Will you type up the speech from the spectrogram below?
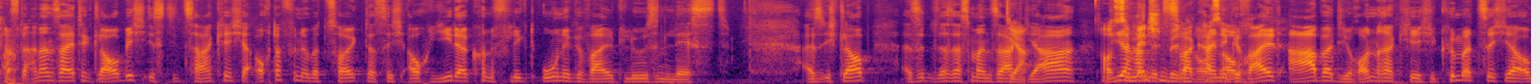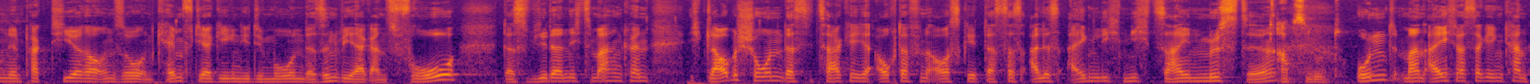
auf der anderen Seite, glaube ich, ist die Zarkirche auch davon überzeugt, dass sich auch jeder Konflikt ohne Gewalt lösen lässt. Also ich glaube, also dass man sagt, Ja. ja, Aus wir haben zwar keine. Gewalt, aber die Ronra-Kirche kümmert sich ja um den Paktierer und so und kämpft ja gegen die Dämonen. Da sind wir ja ganz froh, dass wir da nichts machen können. Ich glaube schon, dass die Zarkirche auch davon ausgeht, dass das alles eigentlich nicht sein müsste Absolut. und man eigentlich was dagegen kann.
